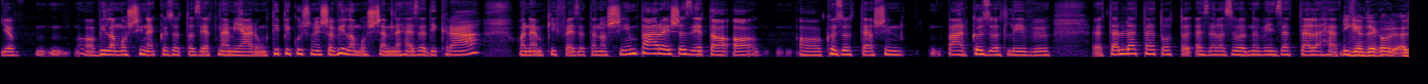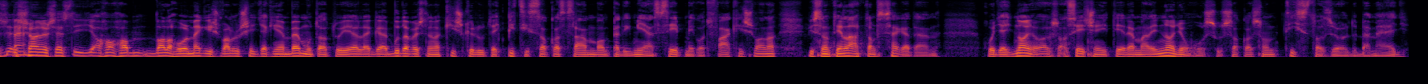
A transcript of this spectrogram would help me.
Ugye a, a villamos sínek között azért nem járunk tipikusan, és a villamos sem nehezedik rá, hanem kifejezetten a sínpára, és ezért a, a, a közötte a sín pár között lévő területet, ott ezzel a zöld növényzettel lehet. Igen, de ez, be. sajnos ezt így, ha, ha valahol meg is valósítják ilyen bemutató jelleggel, Budapesten a kiskörút egy pici szakaszszámban pedig milyen szép, még ott fák is vannak, viszont én láttam Szegeden, hogy egy nagyon, a Széchenyi téren már egy nagyon hosszú szakaszon tiszta zöldbe megy,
